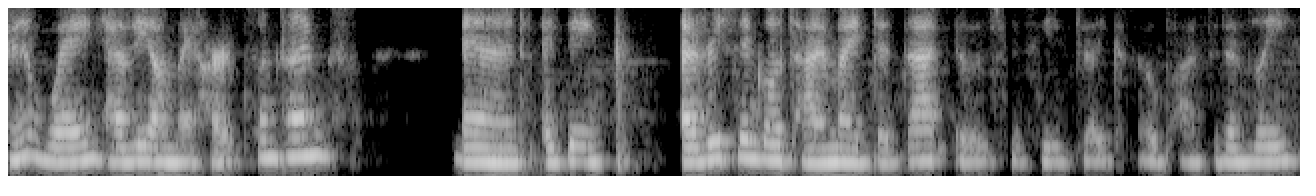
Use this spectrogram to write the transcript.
kind of weighing heavy on my heart sometimes. And I think every single time I did that, it was received like so positively.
